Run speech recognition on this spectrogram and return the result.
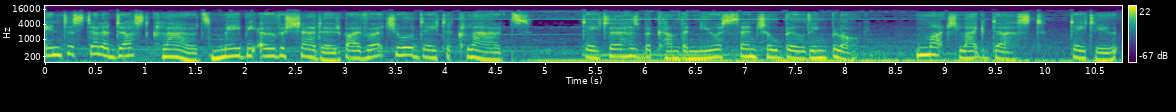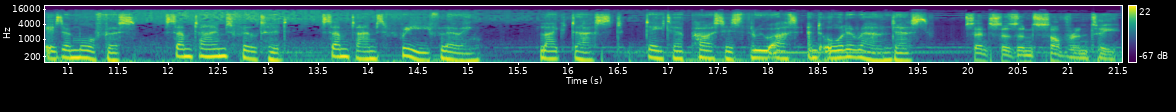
interstellar dust clouds may be overshadowed by virtual data clouds. Data has become the new essential building block. Much like dust, data is amorphous, sometimes filtered, sometimes free-flowing. Like dust, data passes through us and all around us. Sensors and sovereignty.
